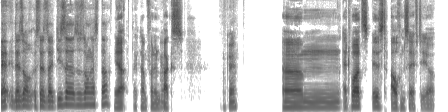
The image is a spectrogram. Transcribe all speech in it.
Der, der ist auch, ist der seit dieser Saison erst da? Ja, der kam von den. Bucks. Okay. Ähm, Edwards ist auch ein Safety, ja.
